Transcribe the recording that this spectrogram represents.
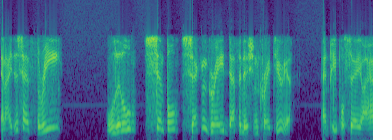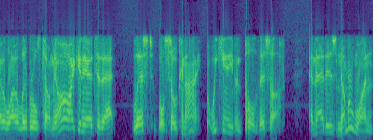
And I just have three little, simple, second grade definition criteria. And people say, I have a lot of liberals tell me, oh, I can add to that list. Well, so can I. But we can't even pull this off. And that is number one,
